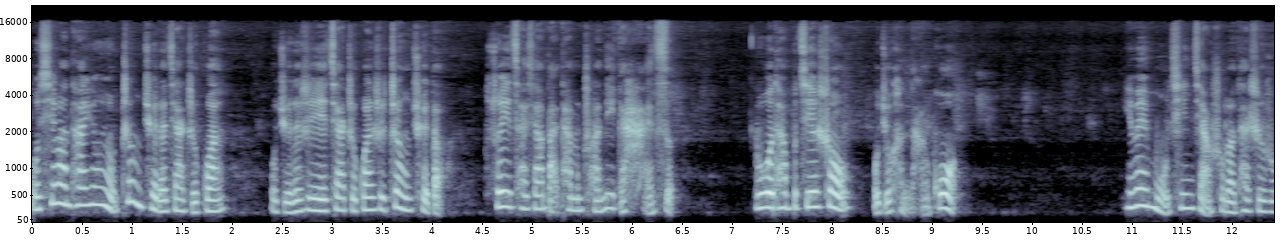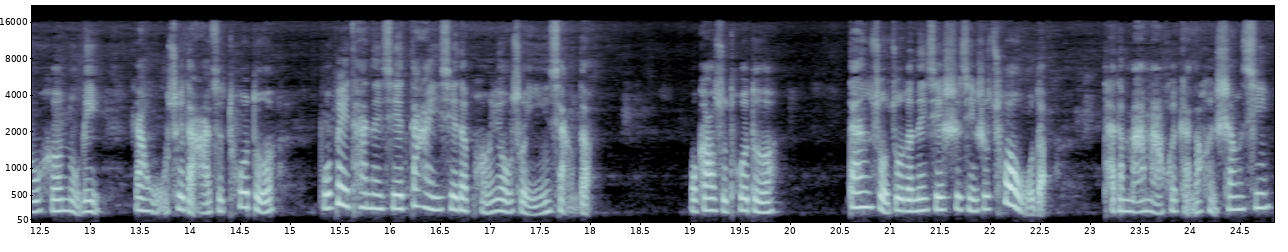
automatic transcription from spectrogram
我希望他拥有正确的价值观。我觉得这些价值观是正确的，所以才想把它们传递给孩子。如果他不接受，我就很难过。”一位母亲讲述了她是如何努力让五岁的儿子托德不被他那些大一些的朋友所影响的。我告诉托德，丹所做的那些事情是错误的，他的妈妈会感到很伤心。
